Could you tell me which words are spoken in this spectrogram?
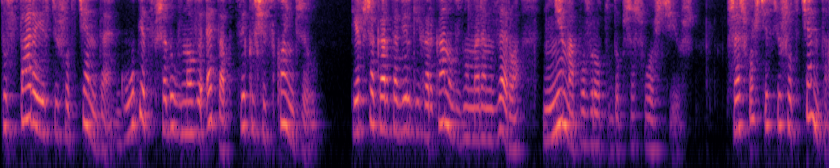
To stare jest już odcięte. Głupiec wszedł w nowy etap, cykl się skończył. Pierwsza karta Wielkich Arkanów z numerem 0. Nie ma powrotu do przeszłości już. Przeszłość jest już odcięta.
